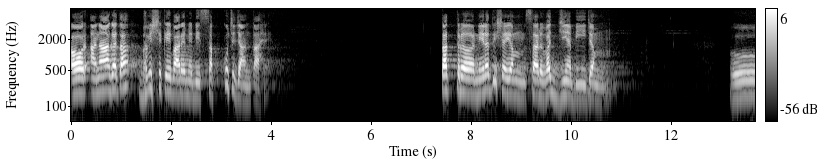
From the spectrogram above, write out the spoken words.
और अनागता भविष्य के बारे में भी सब कुछ जानता है। तत्र निरतिशयम सर्वज्ञ बीजम ओ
